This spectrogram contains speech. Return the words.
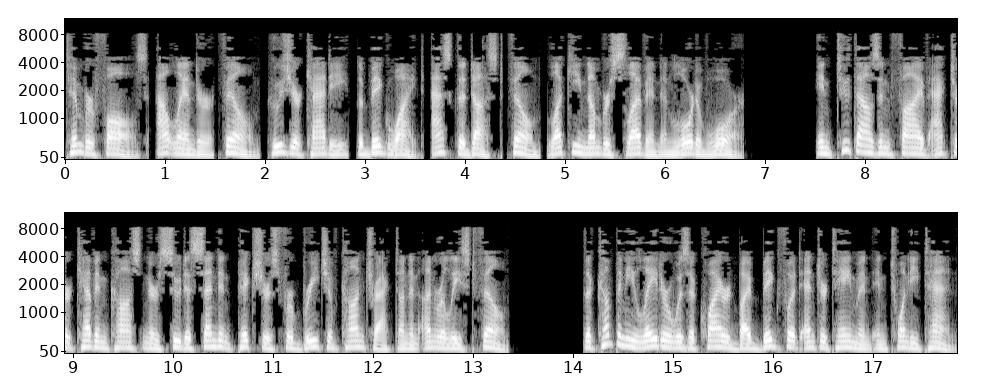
Timber Falls, Outlander film, Who's Your Caddy, The Big White, Ask the Dust film, Lucky Number 11 and Lord of War. In 2005 actor Kevin Costner sued Ascendant Pictures for breach of contract on an unreleased film. The company later was acquired by Bigfoot Entertainment in 2010.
